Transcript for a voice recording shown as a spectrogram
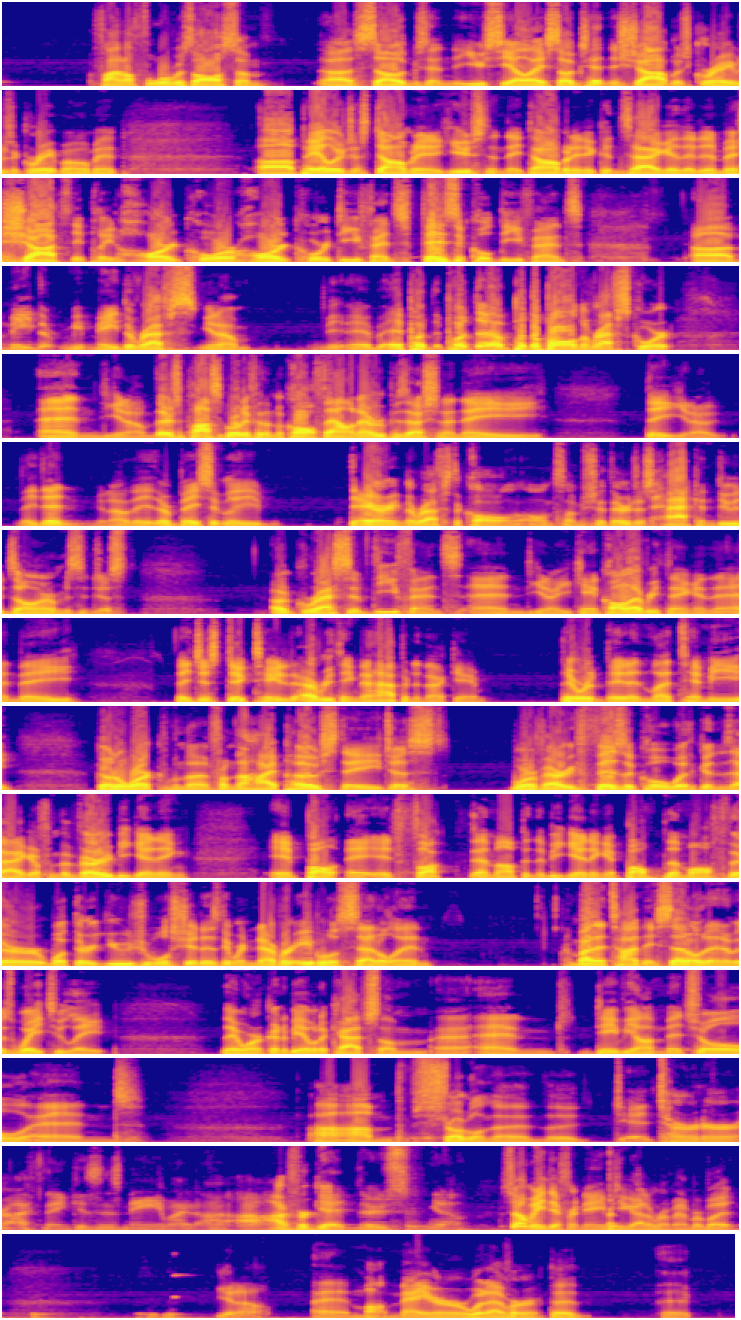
Final four was awesome. Uh, Suggs and the UCLA. Suggs hitting the shot was great. It was a great moment. Uh, Baylor just dominated Houston. They dominated Gonzaga. They didn't miss shots. They played hardcore, hardcore defense, physical defense uh, made the made the refs, you know, it, it put put the put the ball in the refs' court, and you know, there's a possibility for them to call a foul on every possession, and they they you know they didn't. You know, they they're basically daring the refs to call on some shit. They're just hacking dudes' arms and just aggressive defense, and you know you can't call everything, and and they they just dictated everything that happened in that game. They were they didn't let Timmy go to work from the from the high post. They just were very physical with Gonzaga from the very beginning. It it fucked them up in the beginning. It bumped them off their what their usual shit is. They were never able to settle in. And by the time they settled in, it was way too late. They weren't going to be able to catch them. And Davion Mitchell and uh, I'm struggling the the Turner, I think is his name. I, I I forget. There's you know so many different names you got to remember, but you know uh, Mayer or whatever. The,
